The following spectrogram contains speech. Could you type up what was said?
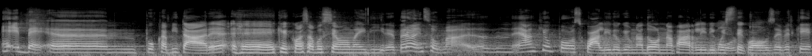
Eh beh, ehm, può capitare, eh, che cosa possiamo mai dire, però insomma ehm, è anche un po' squallido che una donna parli di Molto. queste cose, perché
